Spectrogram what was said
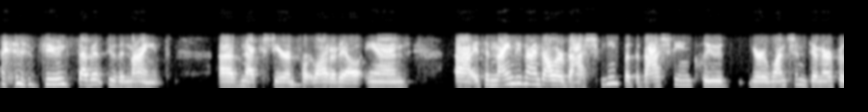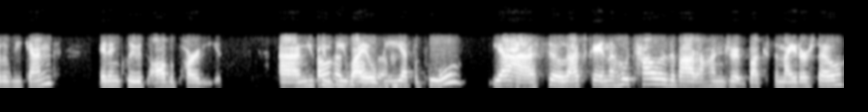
June 7th through the 9th of next year in Fort Lauderdale. And uh, it's a $99 bash fee, but the bash fee includes your lunch and dinner for the weekend. It includes all the parties. Um, you can Oh, BYOB awesome. at the pool. Yeah, so that's great. And the hotel is about a hundred bucks a night or so,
